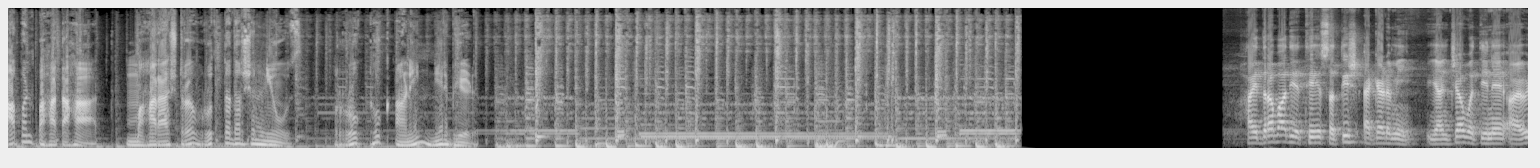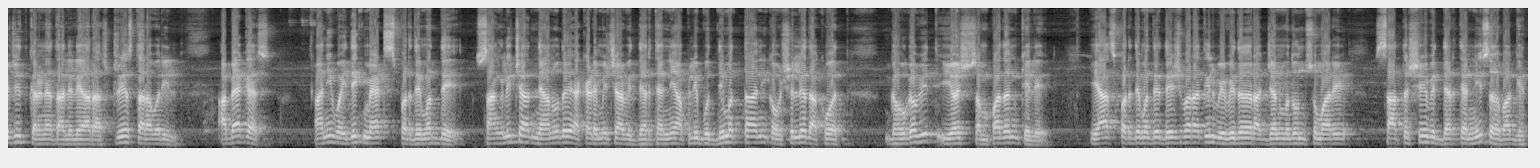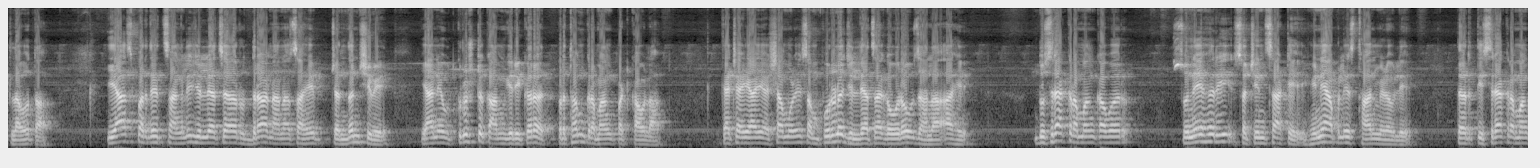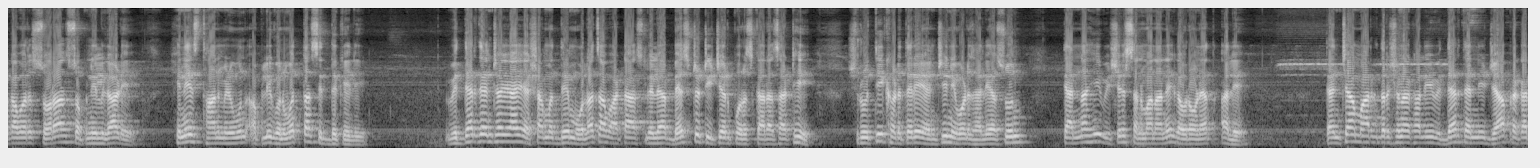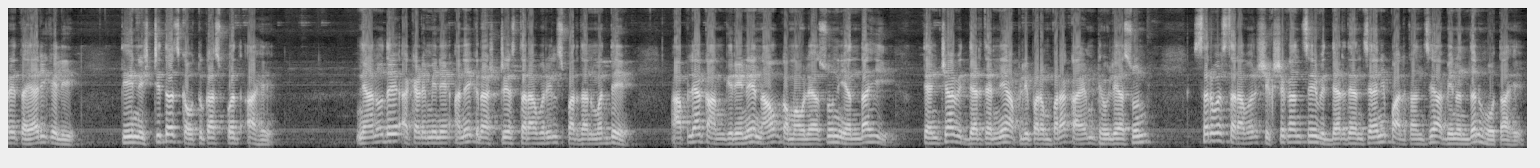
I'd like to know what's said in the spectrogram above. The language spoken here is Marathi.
आपण पाहत आहात महाराष्ट्र वृत्तदर्शन न्यूज रोखोक आणि निर्भीड. हैदराबाद येथे सतीश अकॅडमी यांच्या वतीने आयोजित करण्यात आलेल्या राष्ट्रीय स्तरावरील अबॅकस आणि वैदिक मॅथ्स स्पर्धेमध्ये सांगलीच्या ज्ञानोदय अकॅडमीच्या विद्यार्थ्यांनी आपली बुद्धिमत्ता आणि कौशल्य दाखवत घवघवीत यश संपादन केले. या स्पर्धेमध्ये देशभरातील विविध राज्यांमधून सुमारे सातशे विद्यार्थ्यांनी सहभाग घेतला होता. या स्पर्धेत सांगली जिल्ह्याचा रुद्रा नानासाहेब चंदन शिवे याने उत्कृष्ट कामगिरी करत प्रथम क्रमांक पटकावला. त्याच्या या यशामुळे संपूर्ण जिल्ह्याचा गौरव झाला आहे. दुसऱ्या क्रमांकावर सुनेहरी सचिन साठे हिने आपले स्थान मिळवले. तर तिसऱ्या क्रमांकावर स्वरा स्वप्नील गाडे हिने स्थान मिळवून आपली गुणवत्ता सिद्ध केली. विद्यार्थ्यांच्या या यशामध्ये मोलाचा वाटा असलेल्या बेस्ट टीचर पुरस्कारासाठी श्रुती खडतरे यांची निवड झाली असून त्यांनाही विशेष सन्मानाने गौरवण्यात आले. त्यांच्या मार्गदर्शनाखाली विद्यार्थ्यांनी ज्या प्रकारे तयारी केली ती निश्चितच कौतुकास्पद आहे. ज्ञानोदय अकॅडमीने अनेक राष्ट्रीय स्तरावरील स्पर्धांमध्ये आपल्या कामगिरीने नाव कमावले असून यंदाही त्यांच्या विद्यार्थ्यांनी आपली परंपरा कायम ठेवली असून सर्व स्तरावर शिक्षकांचे विद्यार्थ्यांचे आणि पालकांचे अभिनंदन होत आहे.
